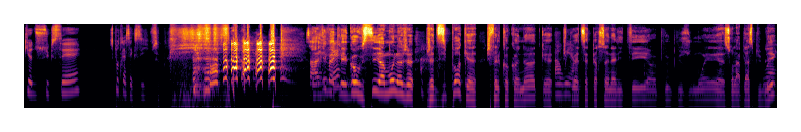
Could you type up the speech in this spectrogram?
qui a du succès, c'est pas très sexy. Ça arrive avec les gars aussi. Hein. Moi, là, je, je dis pas que je fais le coconut, que ah je peux hein. être cette personnalité un peu plus ou moins euh, sur la place publique.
